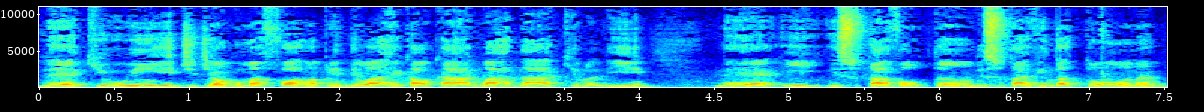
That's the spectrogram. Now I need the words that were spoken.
né? Que o id de alguma forma aprendeu a recalcar, a guardar aquilo ali, né? E isso está voltando, isso está vindo à tona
